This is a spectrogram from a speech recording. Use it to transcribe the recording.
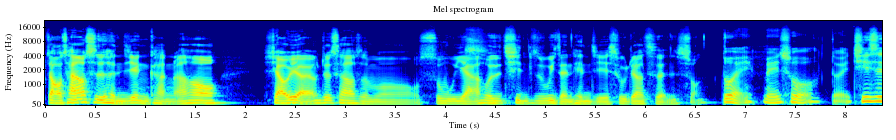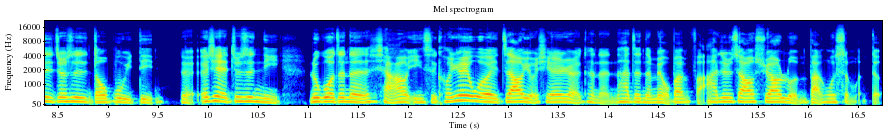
早餐要吃很健康，然后宵夜好像就是要什么舒压或者庆祝一整天结束就要吃很爽？对，没错，对，其实就是都不一定。对，而且就是你如果真的想要饮食控，因为我也知道有些人可能他真的没有办法，他就是要需要轮班或什么的，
